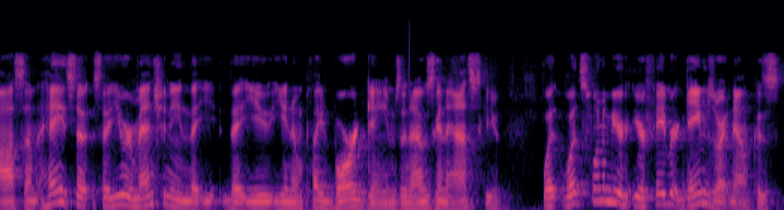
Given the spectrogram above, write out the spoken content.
Awesome. Hey, so so you were mentioning that you, that you you know played board games, and I was going to ask you, what what's one of your your favorite games right now? Because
